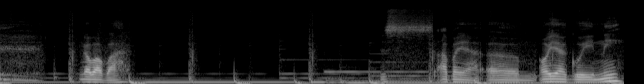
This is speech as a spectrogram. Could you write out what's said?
Nggak apa-apa. Terus apa ya? Um, oh ya gue ini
